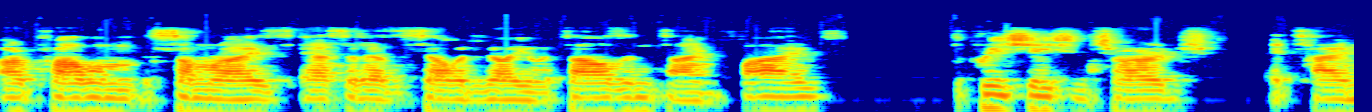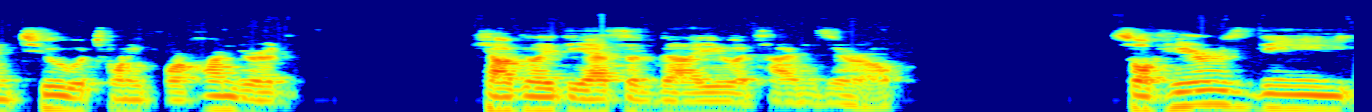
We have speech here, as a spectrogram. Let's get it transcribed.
our problem is summarized. Asset has a salvage value of 1,000 times 5. Depreciation charge at time 2 of 2,400. Calculate the asset value at time 0. So here's the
